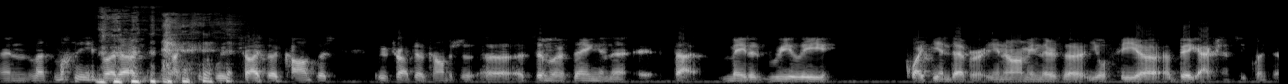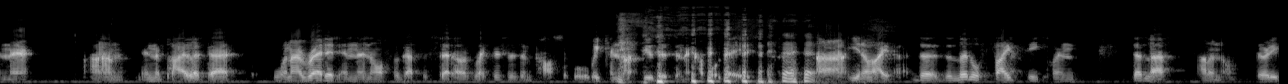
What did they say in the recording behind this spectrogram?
and less money, but um, I think we've tried to accomplish we've tried to accomplish a, a similar thing, and that that made it really quite the endeavor. You know, I mean, there's a you'll see a, a big action sequence in there um, in the pilot that when I read it and then also got the set, I was like, this is impossible. We cannot do this in a couple of days. uh, you know, I the the little fight sequence that left I don't know 30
